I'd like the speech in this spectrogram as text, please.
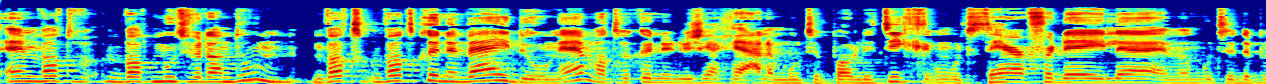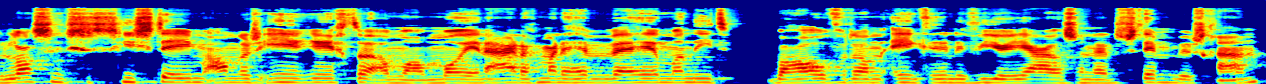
en wat, wat moeten we dan doen? Wat, wat kunnen wij doen? Hè? Want we kunnen nu zeggen, ja, dan moet de politiek, het herverdelen en we moeten het belastingssysteem anders inrichten. Allemaal mooi en aardig, maar daar hebben wij helemaal niet, behalve dan één keer in de vier jaar als we naar de stembus gaan,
